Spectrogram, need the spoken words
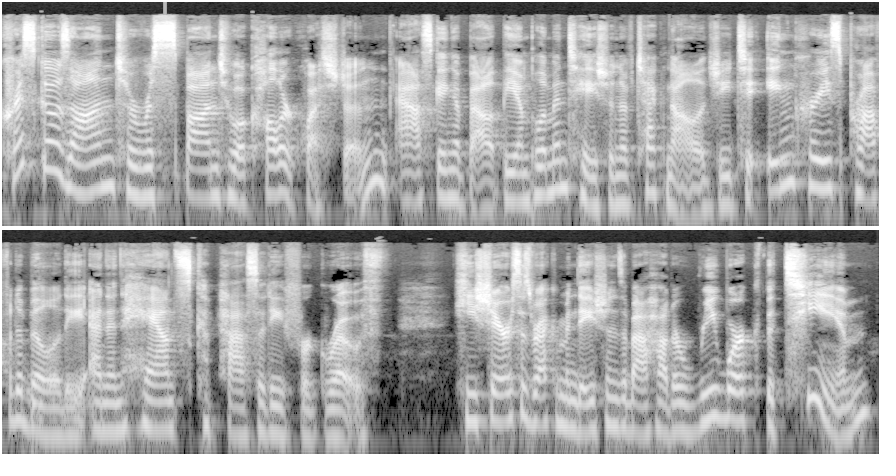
Chris goes on to respond to a caller question asking about the implementation of technology to increase profitability and enhance capacity for growth. He shares his recommendations about how to rework the team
